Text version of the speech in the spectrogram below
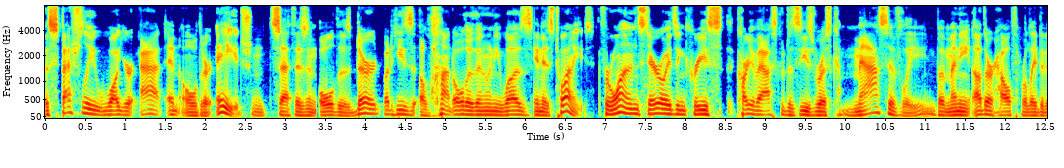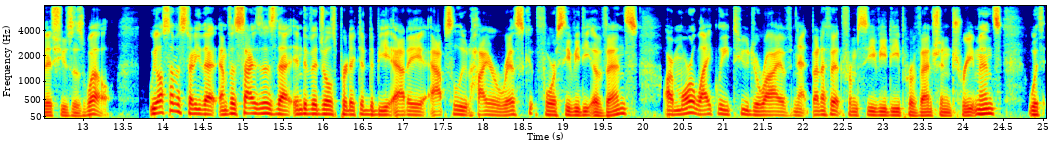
especially while you're at an older age. And Seth isn't old as dirt, but he's a lot older than when he was in his 20s. For one, steroids increase cardiovascular disease risk massively, but many other health related issues as well. We also have a study that emphasizes that individuals predicted to be at a absolute higher risk for CVD events are more likely to derive net benefit from CVD prevention treatments, with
